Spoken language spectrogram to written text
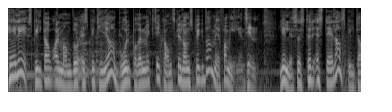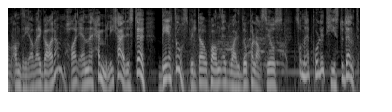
Heli, spilt av Armando Espitia, bor på den meksikanske landsbygda med familien sin. Lillesøster Estela, spilt av Andrea Vergara, har en hemmelig kjæreste, Beto, spilt av Juan Eduardo Palacios, som er politistudent.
